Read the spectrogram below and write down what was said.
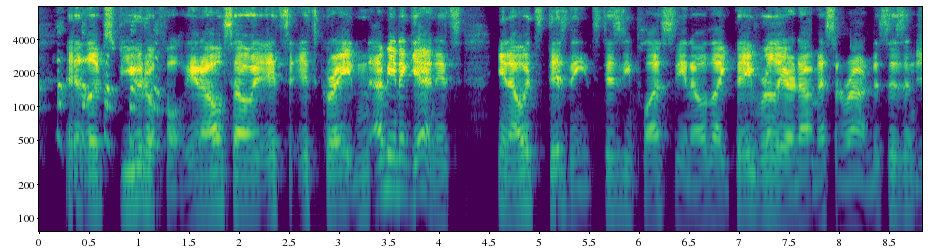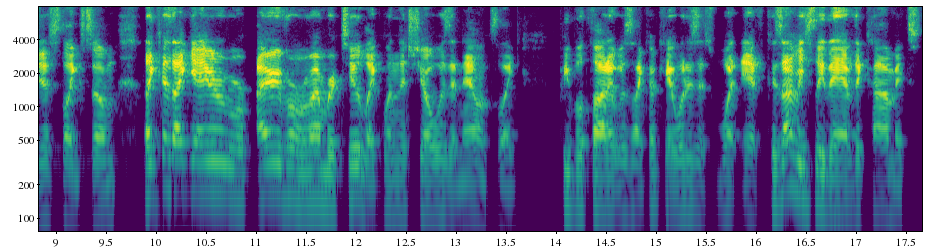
it looks beautiful, you know. So it's it's great, and I mean, again, it's you know, it's Disney, it's Disney Plus. You know, like they really are not messing around. This isn't just like some like because like I, I even remember too, like when this show was announced, like people thought it was like, okay, what is this? What if? Because obviously they have the comics.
